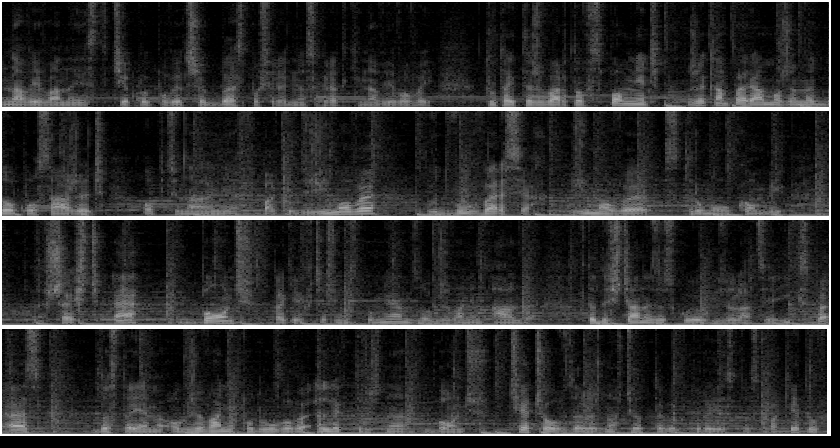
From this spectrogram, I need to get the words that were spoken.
nawiewane jest ciepłe powietrze bezpośrednio z kratki nawiewowej. Tutaj też warto wspomnieć, że kampera możemy doposażyć opcjonalnie w pakiet zimowy w dwóch wersjach. Zimowy z trumą kombi 6E bądź, tak jak wcześniej wspomniałem, z ogrzewaniem ALDE. Wtedy ściany zyskują izolację XPS, dostajemy ogrzewanie podłogowe elektryczne bądź cieczą, w zależności od tego, który jest to z pakietów.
